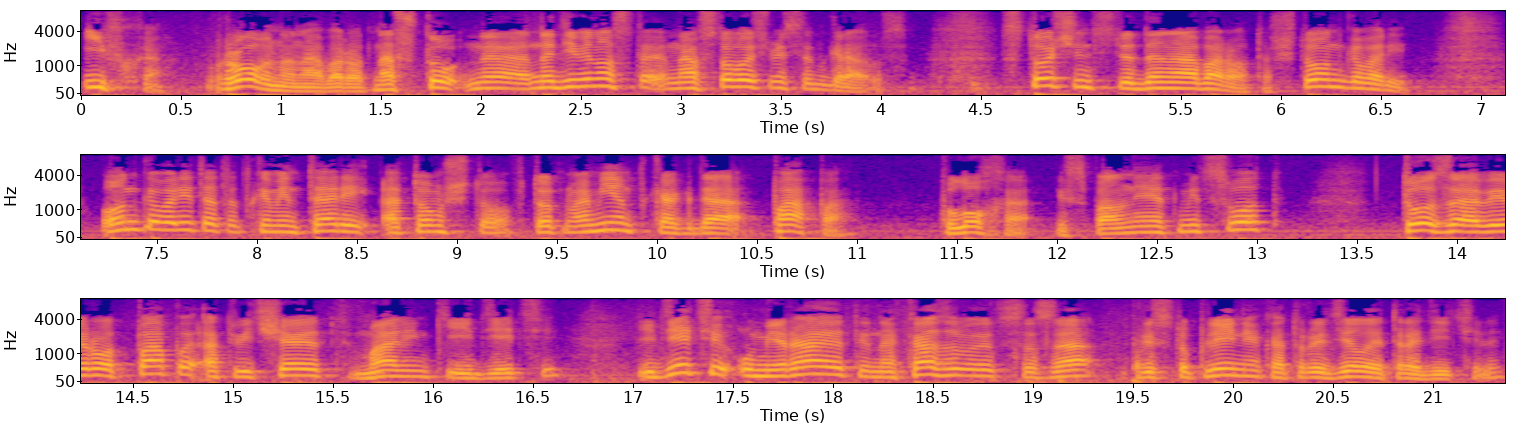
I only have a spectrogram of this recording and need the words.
Ивха, ровно наоборот, на, 100, на, на, 90, на 180 градусов, с точностью до наоборота. Что он говорит? Он говорит этот комментарий о том, что в тот момент, когда папа плохо исполняет мицвод, то за авирот папы отвечают маленькие дети, и дети умирают и наказываются за преступления, которые делают родители.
